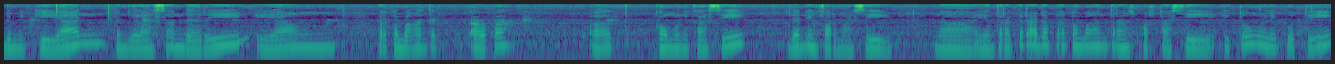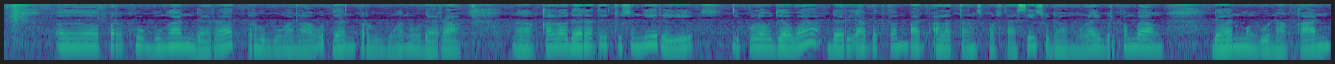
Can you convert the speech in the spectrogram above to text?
demikian penjelasan dari yang perkembangan tek, apa uh, komunikasi dan informasi. Nah, yang terakhir ada perkembangan transportasi. Itu meliputi uh, perhubungan darat, perhubungan laut, dan perhubungan udara. Nah, kalau darat itu sendiri di Pulau Jawa dari abad keempat alat transportasi sudah mulai berkembang dan menggunakan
